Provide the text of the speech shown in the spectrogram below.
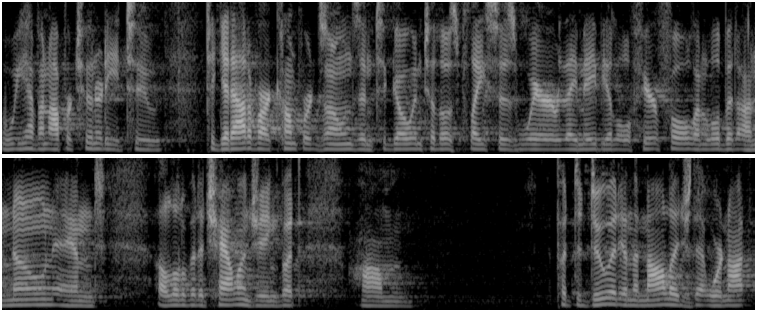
we have an opportunity to, to get out of our comfort zones and to go into those places where they may be a little fearful and a little bit unknown and a little bit of challenging, but, um, but to do it in the knowledge that we're not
